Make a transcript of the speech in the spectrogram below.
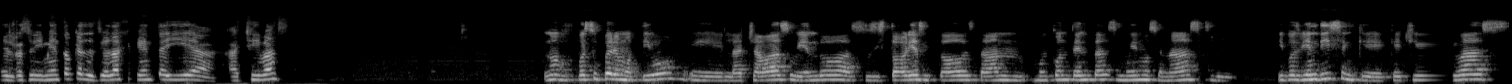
el recibimiento que les dio la gente ahí a Chivas no, fue súper emotivo. Eh, la chava subiendo a sus historias y todo, estaban muy contentas, muy emocionadas. Y, y pues bien dicen que, que, Chivas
